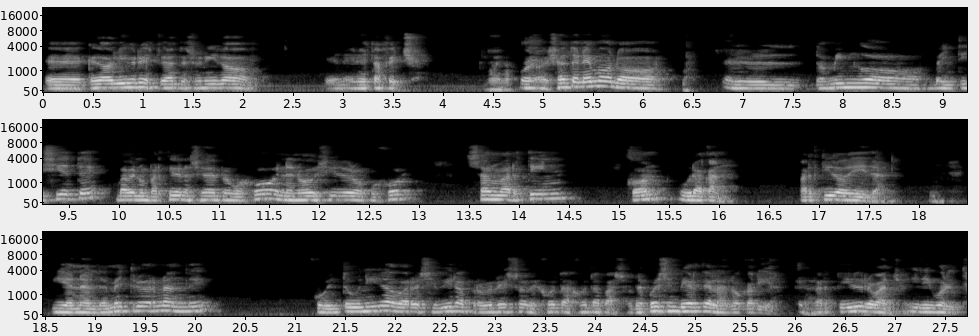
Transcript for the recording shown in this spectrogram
Eh, quedó libre Estudiantes Unidos en, en esta fecha. Bueno, Bueno, ya tenemos los, el domingo 27, va a haber un partido en la ciudad de Pehuajó, en el nuevo Isidro Pujol, San Martín con Huracán, partido de ida. Y en el Demetrio Hernández, Juventud Unida va a recibir a Progreso de JJ Paso. Después se invierte a las localías, el partido y revancha, ida y vuelta.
